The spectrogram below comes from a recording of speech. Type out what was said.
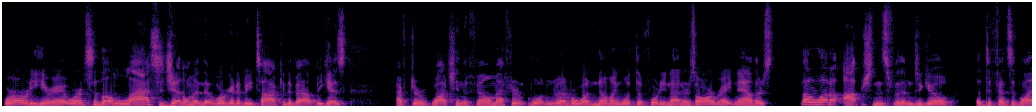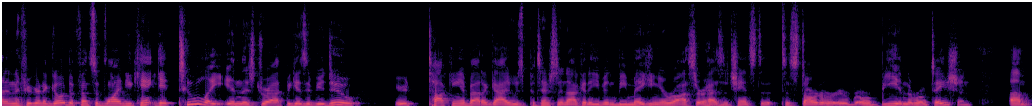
we're already here. Right? We're to the last gentleman that we're going to be talking about because after watching the film, after well, number one, knowing what the 49ers are right now, there's not a lot of options for them to go a defensive line. And if you're going to go defensive line, you can't get too late in this draft because if you do, you're talking about a guy who's potentially not going to even be making your roster, has a chance to, to start or, or be in the rotation. Um,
